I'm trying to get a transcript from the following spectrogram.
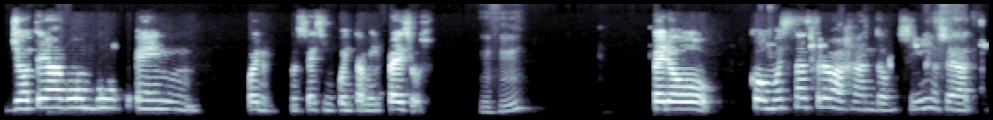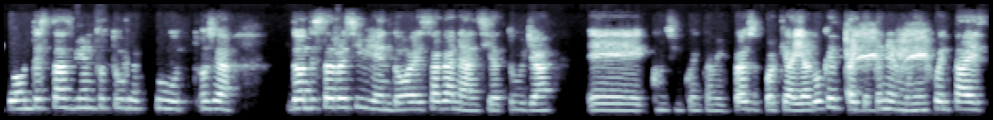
yo te hago un book en, bueno, no sé, 50 mil pesos. Pero, ¿cómo estás trabajando? ¿Sí? O sea, ¿dónde estás viendo tu, tu, o sea, dónde estás recibiendo esa ganancia tuya? Eh, con 50 mil pesos, porque hay algo que hay que tener muy en cuenta es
